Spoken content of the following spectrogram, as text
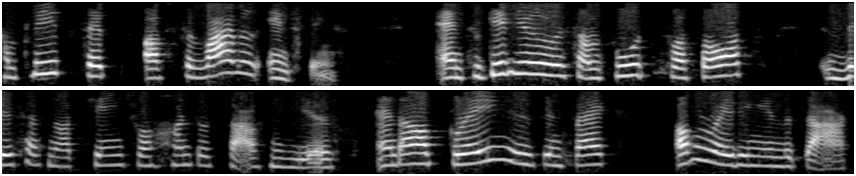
complete set of survival instincts. And to give you some food for thought, this has not changed for 100,000 years. And our brain is in fact operating in the dark.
